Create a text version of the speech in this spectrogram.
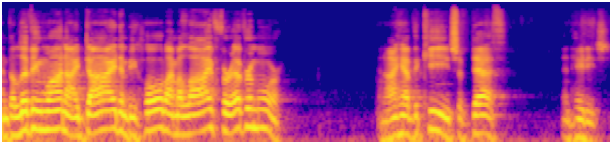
and the living one, I died, and behold, I'm alive forevermore. And I have the keys of death and Hades.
